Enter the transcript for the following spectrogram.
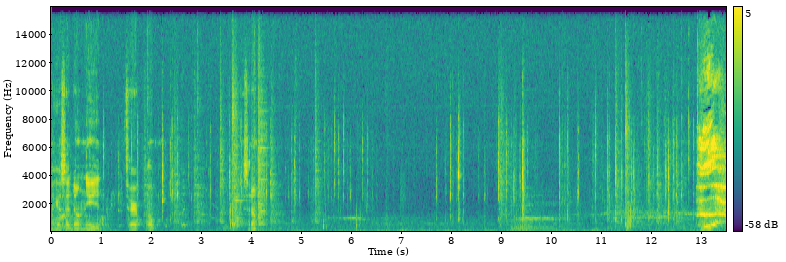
I guess I don't need fair. Oh. Guess I don't. Girl.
